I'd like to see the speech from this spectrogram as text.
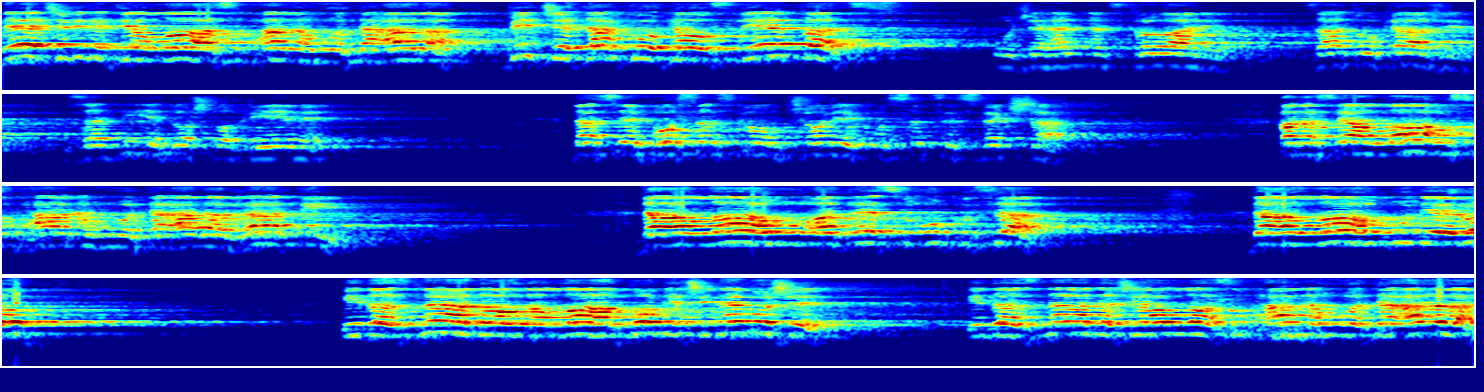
neće vidjeti Allaha subhanahu wa ta'ala, bit će tako kao slijepac u džehennem strovanju. Zato kažem, za nije došlo vrijeme da se bosanskom čovjeku srce svekša, pa da se Allahu subhanahu wa ta'ala vrati, da Allahu adresu ukuca, da Allahu bude rob i da zna da od Allaha pobjeći ne može i da zna da će Allah subhanahu wa ta'ala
